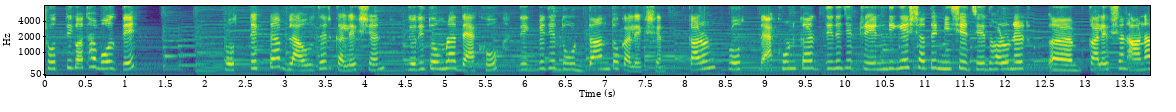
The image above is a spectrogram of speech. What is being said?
সত্যি কথা বলতে, প্রত্যেকটা ব্লাউজের কালেকশন যদি তোমরা দেখো, দেখবে যে দুর্দান্ত কালেকশন। কারণ এখনকার দিনে যে ট্রেন্ডিং এর সাথে মিশে যে ধরনের কালেকশন আনা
